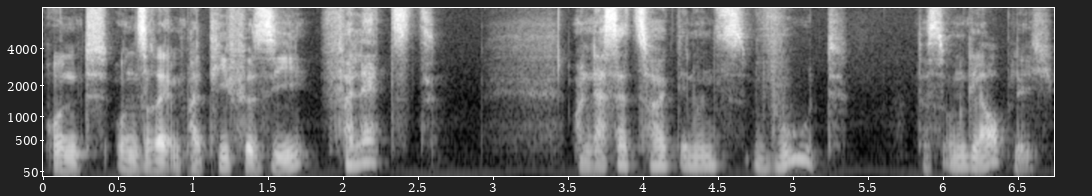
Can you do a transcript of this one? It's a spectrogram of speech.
und unsere Empathie für sie verletzt. Und das erzeugt in uns Wut. Das ist unglaublich.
